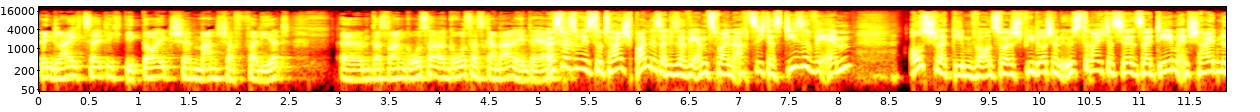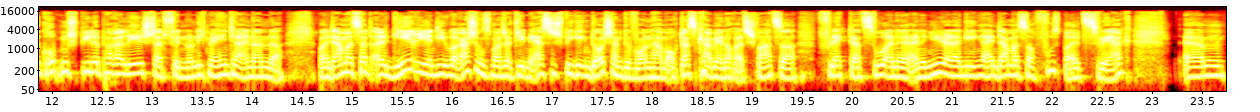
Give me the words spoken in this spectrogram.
wenn gleichzeitig die deutsche Mannschaft verliert? Ähm, das war ein großer, großer Skandal hinterher. Weißt du, was übrigens total spannend ist an dieser WM 82, dass diese WM ausschlaggebend war, und zwar das Spiel Deutschland-Österreich, dass ja seitdem entscheidende Gruppenspiele parallel stattfinden und nicht mehr hintereinander. Weil damals hat Algerien die Überraschungsmannschaft, die im ersten Spiel gegen Deutschland gewonnen haben, auch das kam ja noch als schwarzer Fleck dazu, eine, eine Niederlage gegen einen damals noch Fußballzwerg, ähm,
